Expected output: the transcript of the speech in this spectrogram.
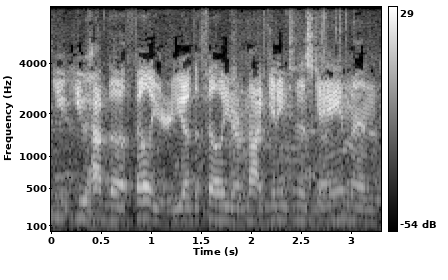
you, you have the failure. You have the failure of not getting to this game, and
